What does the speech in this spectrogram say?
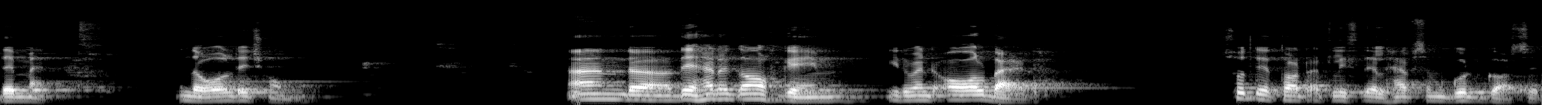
They met in the old age home. And uh, they had a golf game, it went all bad. So they thought at least they'll have some good gossip.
